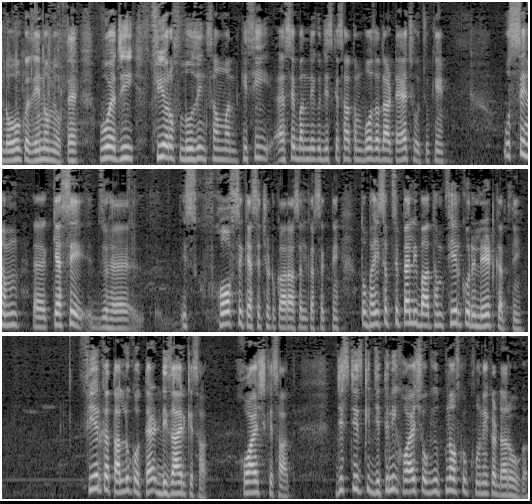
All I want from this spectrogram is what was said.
लोगों को जहनों में होता है, वो है जी फियर ऑफ़ लूजिंग समवन किसी ऐसे बंदे को जिसके साथ हम बहुत ज़्यादा अटैच हो चुके हैं। उससे हम कैसे जो है, इस खौफ से कैसे छुटकारा हासिल कर सकते हैं? तो भाई सबसे पहली बात, हम फियर को रिलेट करते हैं। फियर का ताल्लुक होता है डिज़ायर के साथ, ख्वाहिश के साथ। जिस चीज़ की जितनी ख्वाहिश होगी, उतना उसको खोने का डर होगा।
